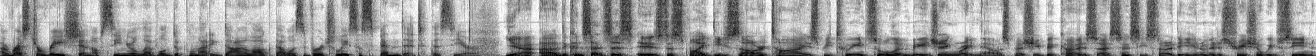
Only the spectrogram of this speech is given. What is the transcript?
a restoration of senior level diplomatic dialogue that was virtually suspended this year. Yeah, uh, the consensus is despite these sour ties between Seoul and Beijing right now, especially because uh, since the start of the Yoon administration, we've seen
